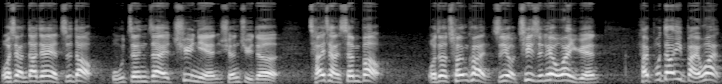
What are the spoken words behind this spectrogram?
我想大家也知道，吴峥在去年选举的财产申报，我的存款只有七十六万元，还不到一百万。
